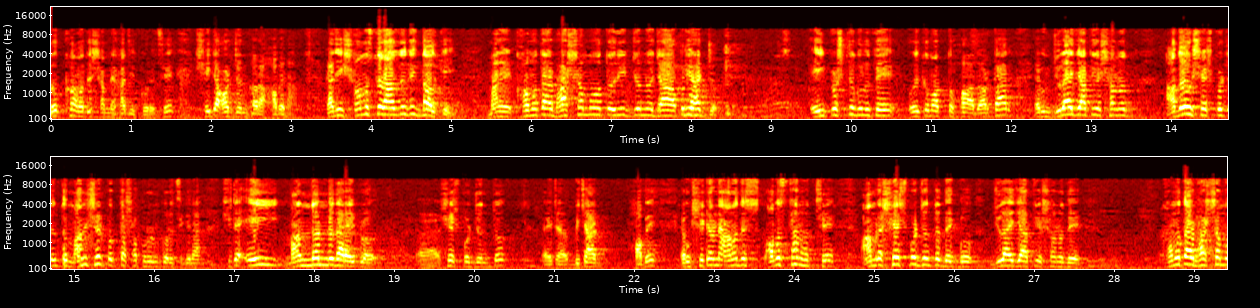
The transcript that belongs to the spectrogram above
লক্ষ্য আমাদের সামনে হাজির করেছে, সেটা অর্জন করা হবে না। কাজেই সমস্ত রাজনৈতিক দলকেই মানে ক্ষমতার ভারসাম্য তৈরির জন্য যা অপরিহার্য, এই প্রশ্নগুলোতে ঐকমত্য হওয়া দরকার এবং জুলাই জাতীয় সনদ আদৌ শেষ পর্যন্ত মানুষের প্রত্যাশা পূরণ করেছে কিনা, সেটা এই মানদণ্ড দ্বারাই শেষ পর্যন্ত এটা বিচার হবে এবং সে কারণে আমাদের অবস্থান হচ্ছে, আমরা শেষ পর্যন্ত দেখব জুলাই জাতীয় সনদে ক্ষমতার ভারসাম্য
